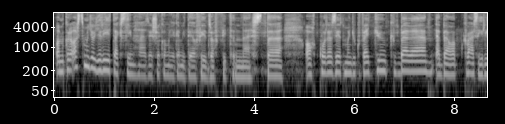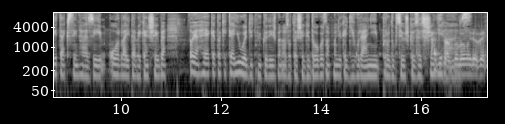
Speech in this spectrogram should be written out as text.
Amikor azt mondja, hogy réteg színház, és akkor mondjuk említi a Fédra Fitness-t, akkor azért mondjuk vegyünk bele ebbe a kvázi réteg színházi orlai tevékenységbe olyan helyeket, akikkel jó együttműködésben azóta is együtt dolgoznak, mondjuk egy Jurányi produkciós közösségi hát, ház. Azt gondolom, hogy az egy,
